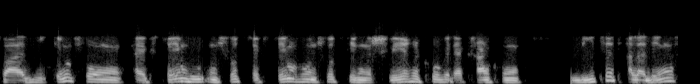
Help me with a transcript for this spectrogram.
zwar die Impfung extrem guten Schutz, extrem hohen Schutz gegen eine schwere Covid-Erkrankung bietet, allerdings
